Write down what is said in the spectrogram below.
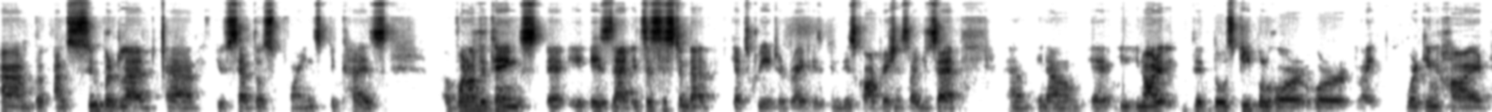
Um, I'm super glad uh, you said those points because one of the things uh, is that it's a system that gets created, right, in these corporations, like you said. Um, you know, uh, you know, th- those people who are, who are like working hard,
